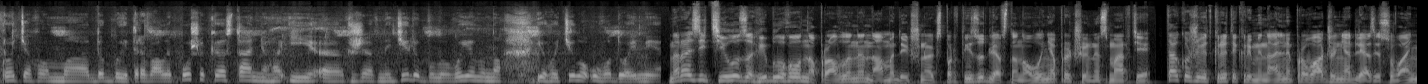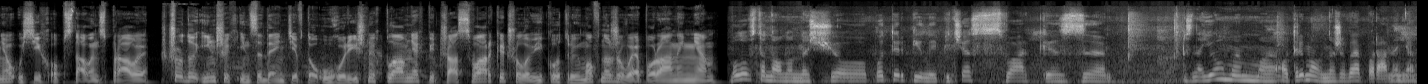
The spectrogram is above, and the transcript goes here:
Протягом е, доби тривали пошуки останнього, і е, вже в неділю було виявлено його тіло у водоймі. Наразі тіло загиблого направлене на медичну експертизу для встановлення причини смерті. Також відкрите кримінальне провадження для з'ясування усіх обставин справи. Щодо інших інцидентів, то у горішних плавнях під час сварки чоловік отримав ножове поранення. Було встановлено, що потерпілий під час сварки з знайомим е, отримав ножове поранення.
